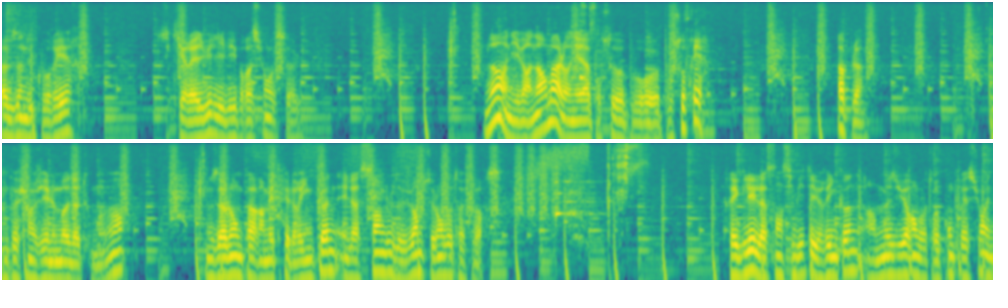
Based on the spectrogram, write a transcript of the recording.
Pas besoin de courir, ce qui réduit les vibrations au sol. Non, on y va en normal, on est là pour, pour, souffrir. Hop là. On peut changer le mode à tout moment. Nous allons paramétrer le rincon et la sangle de jambe selon votre force. Réglez la sensibilité du rincon en mesurant votre, compression et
